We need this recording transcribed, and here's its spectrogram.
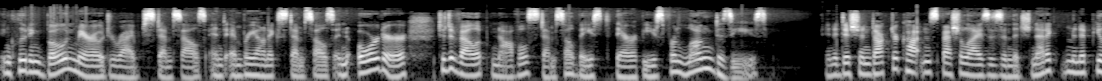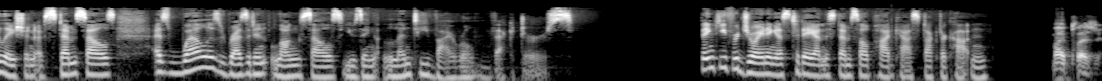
including bone marrow derived stem cells and embryonic stem cells, in order to develop novel stem cell based therapies for lung disease. In addition, Dr. Cotton specializes in the genetic manipulation of stem cells as well as resident lung cells using lentiviral vectors. Thank you for joining us today on the Stem Cell Podcast, Dr. Cotton. My pleasure.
